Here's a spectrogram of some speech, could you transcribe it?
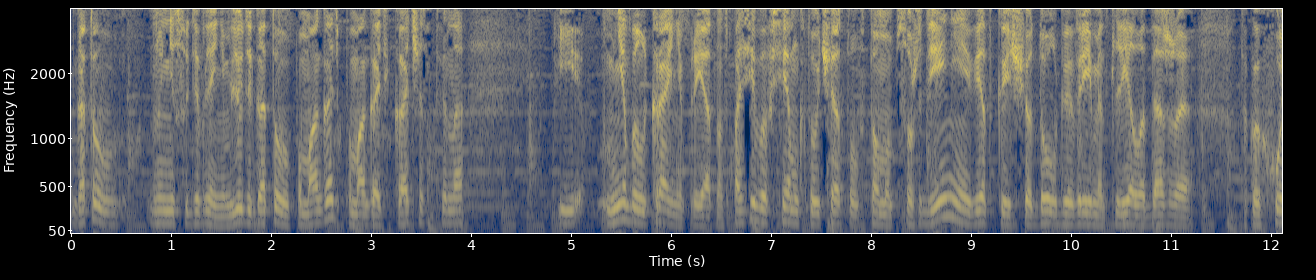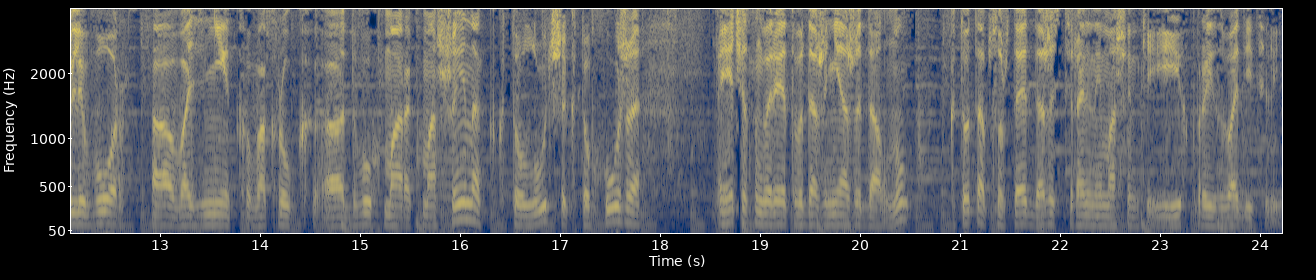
готовы, ну не с удивлением, люди готовы помогать, помогать качественно. И мне было крайне приятно. Спасибо всем, кто участвовал в том обсуждении. Ветка еще долгое время тлела, даже такой холивор а, возник вокруг а, двух марок машинок, кто лучше, кто хуже. Я, честно говоря, этого даже не ожидал. Ну, кто-то обсуждает даже стиральные машинки и их производителей.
